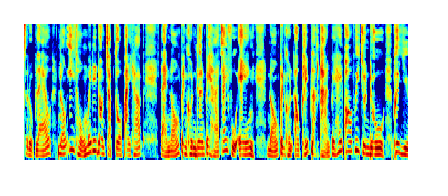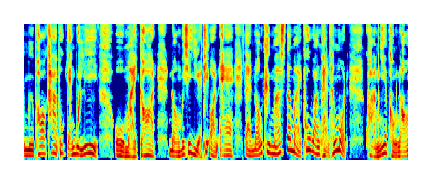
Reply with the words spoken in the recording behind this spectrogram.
สรุปแล้วน้องอี้ถงไม่ได้โดนจับตัวไปครับ แต่น้องเป็นคนเดินไปหาใจฝูเอง น้องเป็นคนเอาคลิปหลักฐานไปให้พ่อพี่จุนดู เพื่อยืมมือพ่อฆ่าพวกแก๊งบูลลี่ โอ้ my god น้องไม่ใช่เหยื่อที่อ่อนแอ แต่น้องคือมาสเตอร์ใหม่ผู้วางแผนทั้งหมด ความเงียบของน้อง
